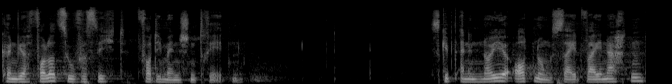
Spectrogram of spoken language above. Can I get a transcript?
können wir voller Zuversicht vor die Menschen treten. Es gibt eine neue Ordnung seit Weihnachten,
